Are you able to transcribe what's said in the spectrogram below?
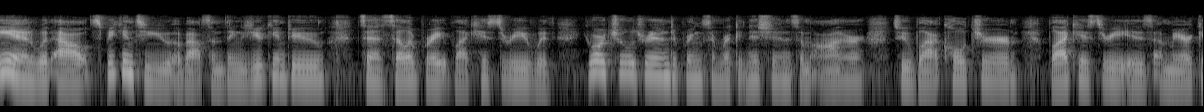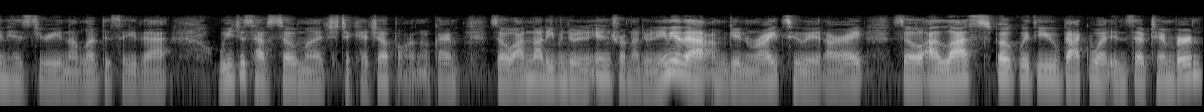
end without speaking to you about some things you can do to celebrate Black history with your children, to bring some recognition, some honor to Black culture. Black history is American history, and I love to say that we just have so much to catch up on, okay? So I'm not even doing an intro, I'm not doing any of that. I'm getting right to it, all right? So I last spoke with you back what in September.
